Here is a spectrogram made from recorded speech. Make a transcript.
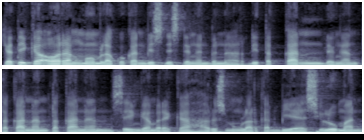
Ketika orang mau melakukan bisnis dengan benar, ditekan dengan tekanan-tekanan sehingga mereka harus mengeluarkan biaya siluman,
